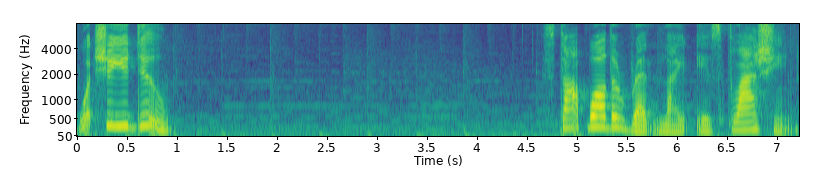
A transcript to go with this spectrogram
What should you do? Stop while the red light is flashing.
